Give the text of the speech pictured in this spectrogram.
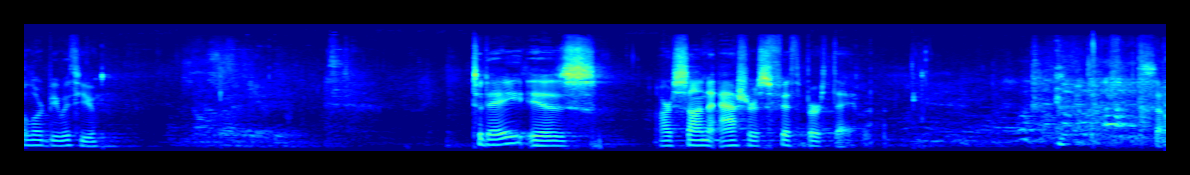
The Lord be with you. Today is our son Asher's fifth birthday. So,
